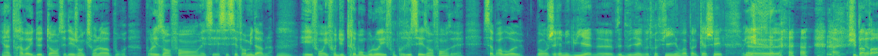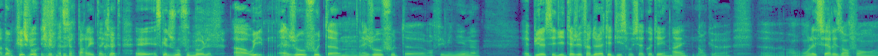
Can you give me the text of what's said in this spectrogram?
il y a un travail de temps, c'est des gens qui sont là pour pour les enfants et c'est formidable. Mm. Et ils font ils font du très bon boulot, et ils font progresser les enfants, ça bravo à eux. Bon, Jérémy Guyenne, vous êtes venu avec votre fille, on va pas le cacher. Oui. Euh... je suis papa, non, donc je vais, je vais pas te faire parler, t'inquiète. Est-ce qu'elle joue au football? Alors oui, elle joue au foot, elle joue au foot euh, en féminine. Et puis elle s'est dit, tiens, je vais faire de l'athlétisme aussi à côté. Ouais. Donc euh, euh, on laisse faire les enfants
